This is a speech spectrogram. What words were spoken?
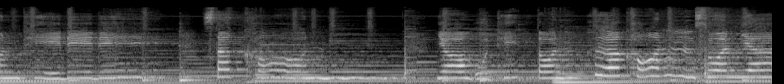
คนที่ดีๆ สักคน ยอมอุทิศตนเพื่อคนส่วนใหญ่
